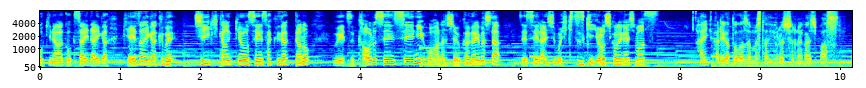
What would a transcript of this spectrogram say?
沖縄国際大学経済学部地域環境政策学科の上津薫先生にお話を伺いました。先生来週も引き続きよろしくお願いします。はいありがとうございました。よろしくお願いします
